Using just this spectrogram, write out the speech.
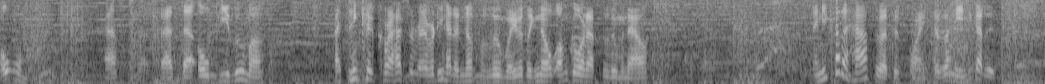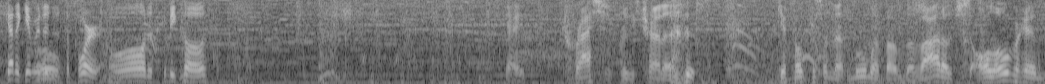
Oh, that's that that, that OP Luma. I think a Crash already had enough of Luma. He was like, no, I'm going after Luma now. And you kind of have to at this point, because I mean, you gotta gotta get rid of the support. Oh, this could be close. Guys, Crash is really trying to get focused on that Luma, but Mavado just all over him.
